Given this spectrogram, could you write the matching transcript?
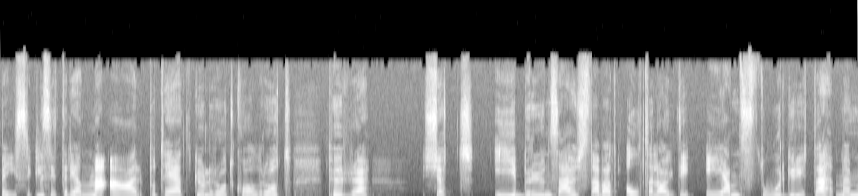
basically sitter igjen med, er potet, gulrot, kålrot, purre, kjøtt i brun saus. Det er bare at alt er laget i én stor gryte med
